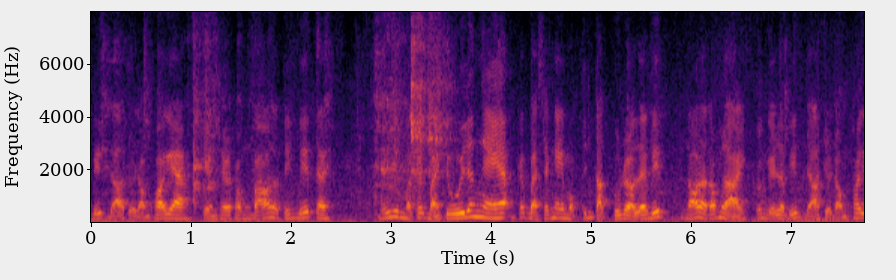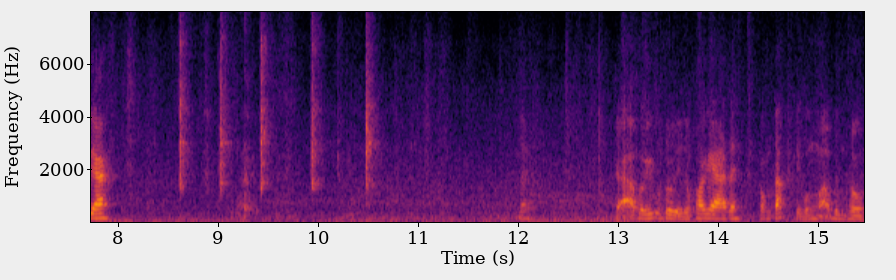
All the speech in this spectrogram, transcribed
bếp đã tự động khóa ra, kèm theo thông báo là tiếng bếp đây. Nếu như mà các bạn chú ý lắng nghe các bạn sẽ nghe một tiếng tạch của rờ le bếp nó là đóng lại, có nghĩa là bếp đã tự động khóa ra. Đây, cả bếp của tôi thì tôi khóa ra đây, công tắc thì vẫn mở bình thường.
